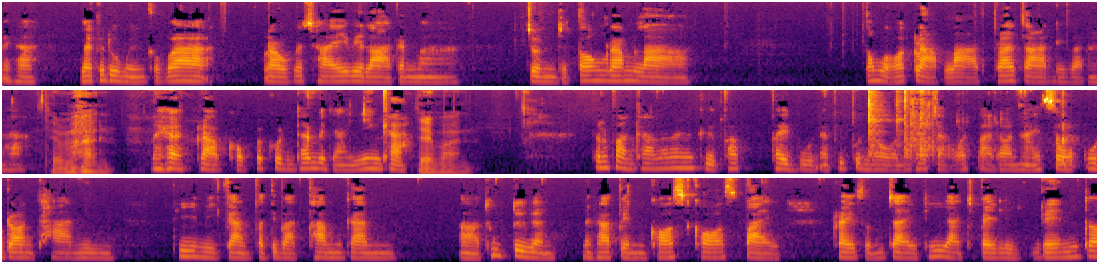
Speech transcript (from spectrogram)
นะคะ แล้วก็ดูเหมือนกับว่าเราก็ใช้เวลากันมา จนจะต้องร่ำลา ต้องบอกว่ากราบลาพระอาจารย์ดีกว่านะคะเจ้าบ้านนะคะกราบขอบพระคุณท่านเป็นอย่างยิ่งค่ะเจ้าบ้านท่านฟังค่ะแล้วนั่นก็คือพระไพบูลย์ อภิปุณโณนะคะจากวัดป่าดอนหายโศกอุดรธานีที่มีการปฏิบัติธรรมกันทุกเดือนนะคะ เป็นคอร์สคอร์สไปใค รสนใจที่อยากจะไปหลีกเร้นก็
